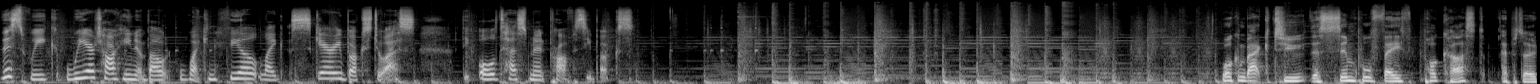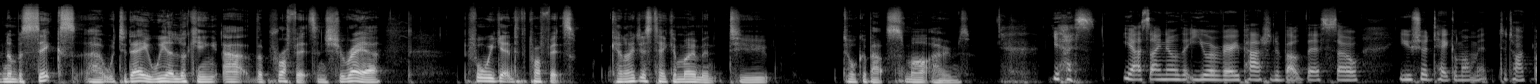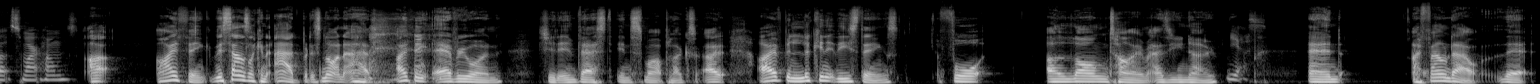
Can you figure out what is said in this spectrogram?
This week, we are talking about what can feel like scary books to us the Old Testament prophecy books. Welcome back to the Simple Faith podcast, episode number six. Uh, today we are looking at the prophets and Sharaya. Before we get into the prophets, can I just take a moment to talk about smart homes? Yes. Yes, I know that you are very passionate about this, so you should take a moment to talk about smart homes. I I think this sounds like an ad, but it's not an ad. I think everyone should invest in smart plugs. I I've been looking at these things for a long time, as you know. Yes. And I found out that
